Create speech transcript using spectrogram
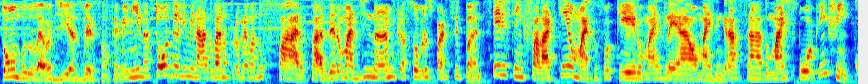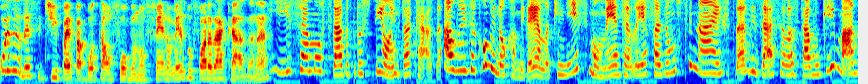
tombo do Léo Dias versão feminina, todo eliminado vai no programa do Faro fazer uma dinâmica sobre os participantes. Eles têm que falar quem é o mais fofoqueiro, mais leal, mais engraçado, mais porco, enfim, coisas desse tipo aí para botar um fogo no feno mesmo fora da casa, né? E isso é mostrado pros peões da casa. A Luísa combinou com a Mirella que nesse momento ela ia fazer uns sinais para avisar se elas estavam queimadas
